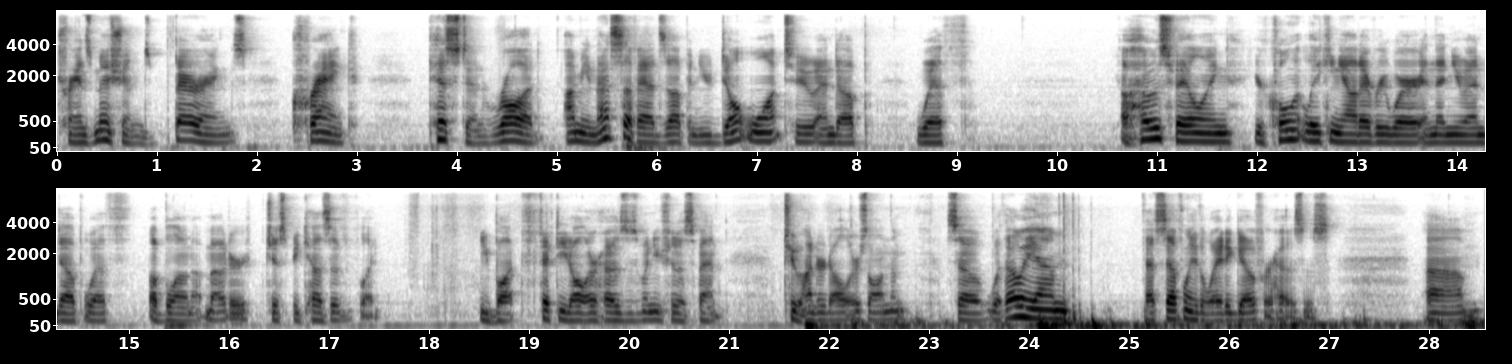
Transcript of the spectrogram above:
transmissions, bearings, crank, piston, rod. I mean, that stuff adds up, and you don't want to end up with a hose failing, your coolant leaking out everywhere, and then you end up with a blown up motor just because of like you bought $50 hoses when you should have spent $200 on them. So with OEM, that's definitely the way to go for hoses. Um,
